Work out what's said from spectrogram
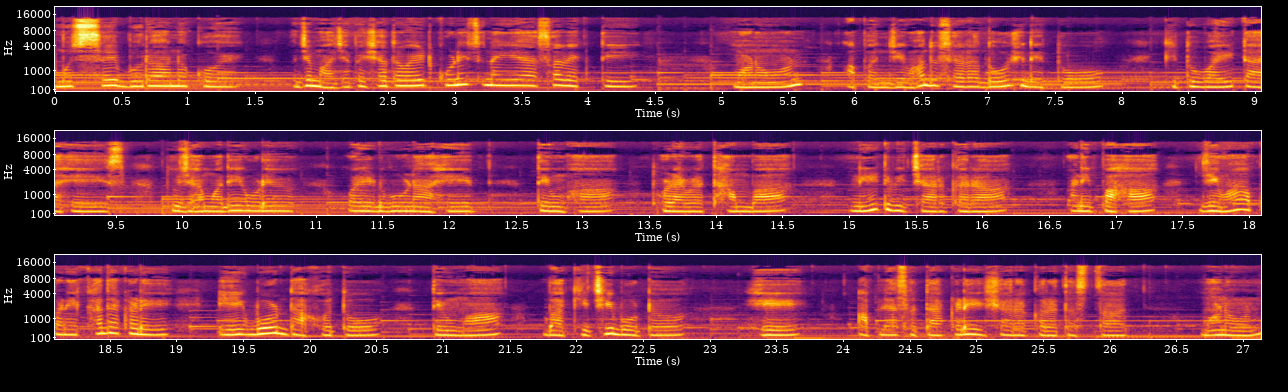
मुझसे बुरा नकोय म्हणजे माझ्यापेक्षा तर वाईट कोणीच नाही आहे असा व्यक्ती. म्हणून आपण जेव्हा दुसऱ्याला दोष देतो की तू वाईट आहेस तुझ्यामध्ये एवढे वाईट गुण आहेत तेव्हा थोडा वेळ थांबा नीट विचार करा आणि पहा जेव्हा आपण एखाद्याकडे एक बोट दाखवतो तेव्हा बाकीची बोटं हे आपल्या स्वतःकडे इशारा करत असतात. म्हणून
